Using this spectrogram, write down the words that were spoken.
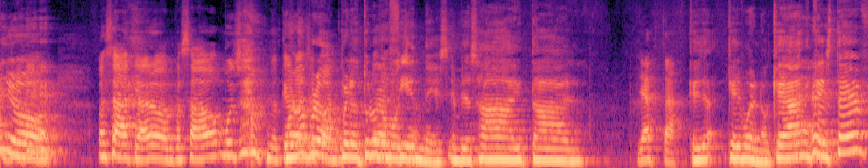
años. O sea, claro, han pasado mucho. No Bueno, pero, cuánto, pero tú lo defiendes. Empiezas, ay, tal. Ya está. Que, ya- que bueno, que, que Steph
